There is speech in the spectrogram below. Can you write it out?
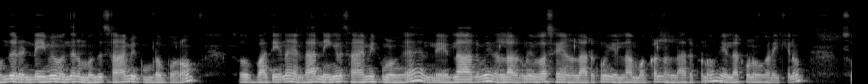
வந்து ரெண்டையுமே வந்து நம்ம வந்து சாமி கும்பிட போகிறோம் ஸோ பார்த்தீங்கன்னா எல்லோரும் நீங்களும் சாமி கும்பிடுங்க. எல்லாருமே நல்லா இருக்கணும். விவசாயம் நல்லா இருக்கணும். எல்லா மக்களும் நல்லா இருக்கணும். எல்லாருக்கும் உணவு கிடைக்கணும். ஸோ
